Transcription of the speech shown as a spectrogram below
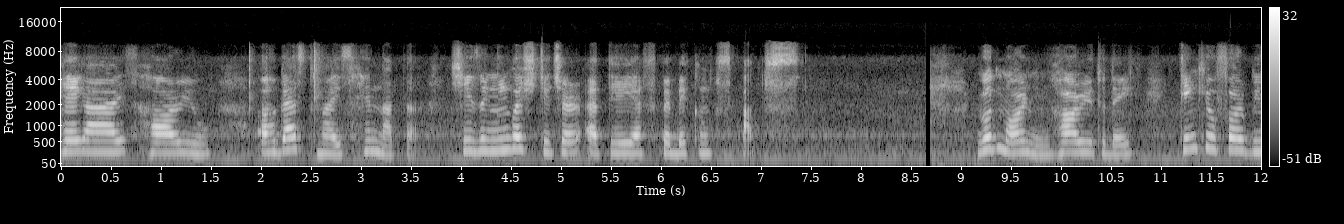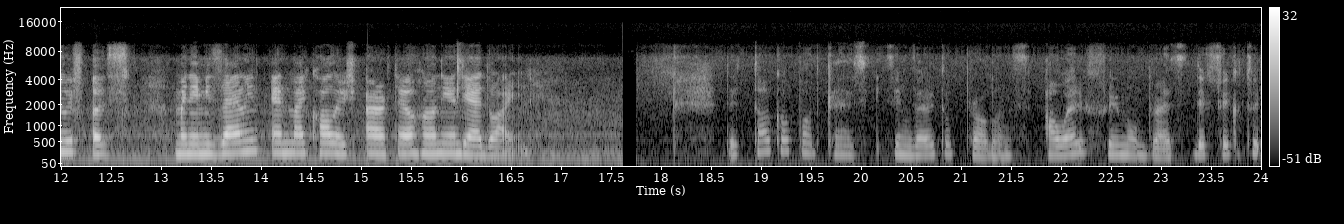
Hey guys, how are you? Our guest is Renata. She's an English teacher at the IFPB Campus Patos. Good morning, how are you today? Thank you for being with us. My name is Ellen and my colleagues are Thayohanny and Edlaynne. The Talco podcast is Environmental Problems, a very firm address difficulty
